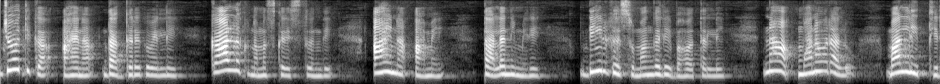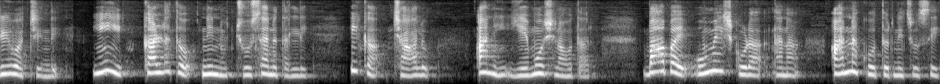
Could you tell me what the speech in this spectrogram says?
జ్యోతిక ఆయన దగ్గరకు వెళ్ళి కాళ్ళకు నమస్కరిస్తుంది. ఆయన ఆమె తల నిమిరి దీర్ఘ సుమంగళి భవతల్లి నా మనవరాలు మళ్ళీ తిరిగి వచ్చింది. ఈ కళ్ళతో నిన్ను చూశాను తల్లి. ఇక చాలు అని ఎమోషన్ అవుతారు. బాబాయ్ ఉమేష్ కూడా తన అన్న కూతుర్ని చూసి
